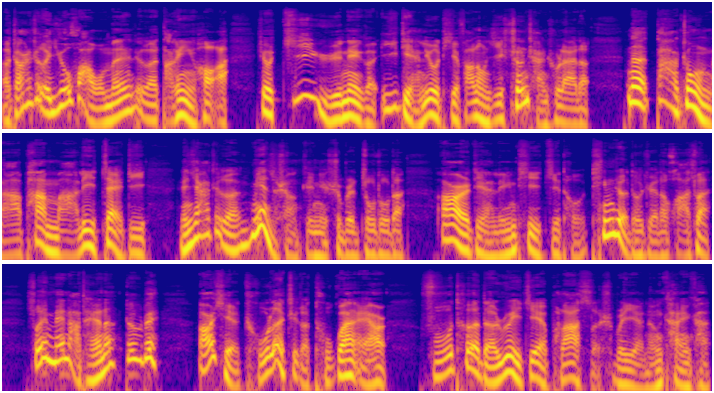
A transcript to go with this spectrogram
啊，当然这个优化我们这个打个引号啊，就基于那个 1.6T 发动机生产出来的。那大众哪怕马力再低。人家这个面子上给你是不是足足的？二点零 T 机头听着都觉得划算，所以买哪台呢？对不对？而且除了这个途观 L，福特的锐界 Plus 是不是也能看一看？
